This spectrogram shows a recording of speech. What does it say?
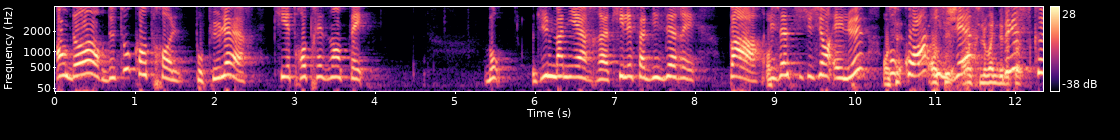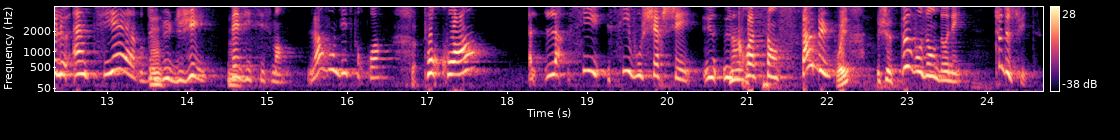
en dehors de tout contrôle populaire qui est représenté, bon, d'une manière qui laisse à désirer par les institutions élues, pourquoi ils gèrent plus que le un tiers de hum. budget hum. d'investissement? Là, vous me dites pourquoi. Pourquoi là, si, si vous cherchez une, croissance stable, oui. je peux vous en donner tout de suite.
